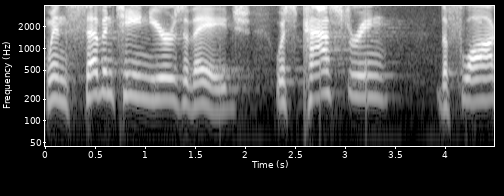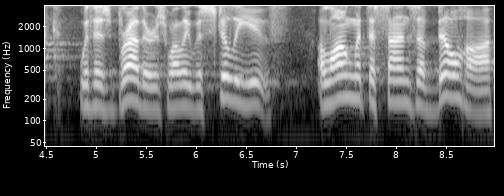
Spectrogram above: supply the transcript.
when 17 years of age, was pasturing the flock with his brothers while he was still a youth along with the sons of Bilhah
